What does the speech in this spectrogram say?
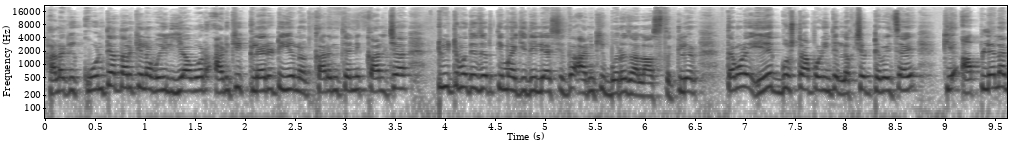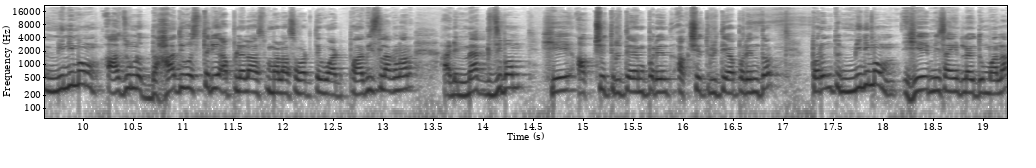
हालाकी कोणत्या तारखेला होईल यावर आणखी क्लॅरिटी येणं कारण त्यांनी कालच्या ट्विटमध्ये जर ती माहिती दिली असती तर आणखी बरं झालं असतं क्लिअर त्यामुळे एक गोष्ट आपण इथे लक्षात ठेवायचं आहे की आपल्याला मिनिमम अजून दहा दिवस तरी आपल्याला असं- मला असं वाटतं वाट पाहावीच लागणार. आणि मॅक्झिमम हे अक्षय तृतीयांपर्यंत अक्षय तृतीयापर्यंत परंतु मिनिमम हे मी सांगितलं आहे तुम्हाला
